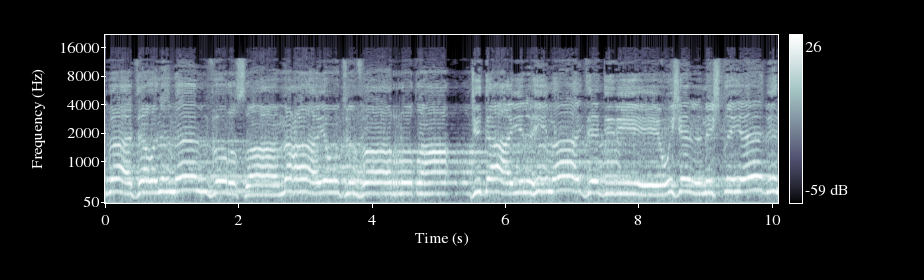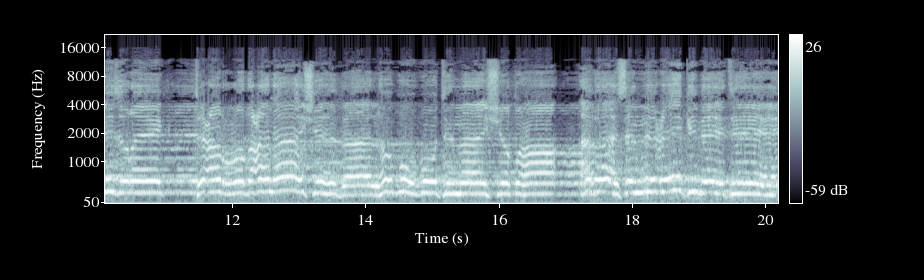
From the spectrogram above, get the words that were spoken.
والتوفيق تبات غنم الفرصة معايا وتفرطها جدايل هي ما تدري وش المشطية بنزرق تعرض على شهب الهبوب وتمشطها أبا أسمعك بيتين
